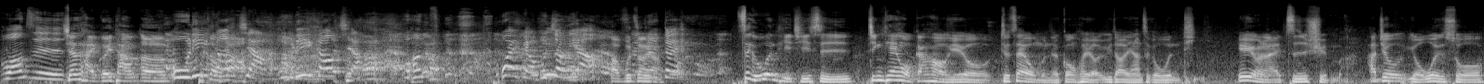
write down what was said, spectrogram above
王子现在是海龟汤，呃，武力高强，武力高强，王子外表不重要啊，不重要。对，这个问题其实今天我刚好也有就在我们的工会有遇到一样这个问题，因为有人来咨询嘛，她就有问说，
